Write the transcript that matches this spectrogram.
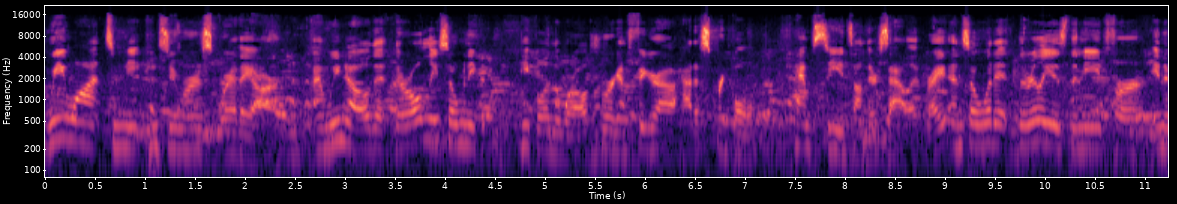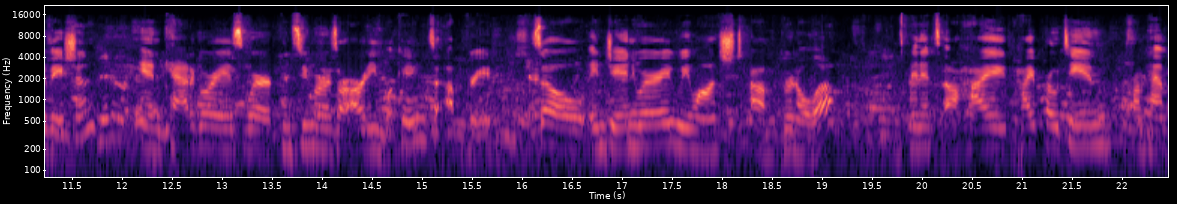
we want to meet consumers where they are. And we know that there are only so many people in the world who are going to figure out how to sprinkle hemp seeds on their salad, right? And so, what it really is the need for innovation in categories where consumers are already looking to upgrade. So, in January, we launched um, granola and it's a high high protein from hemp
